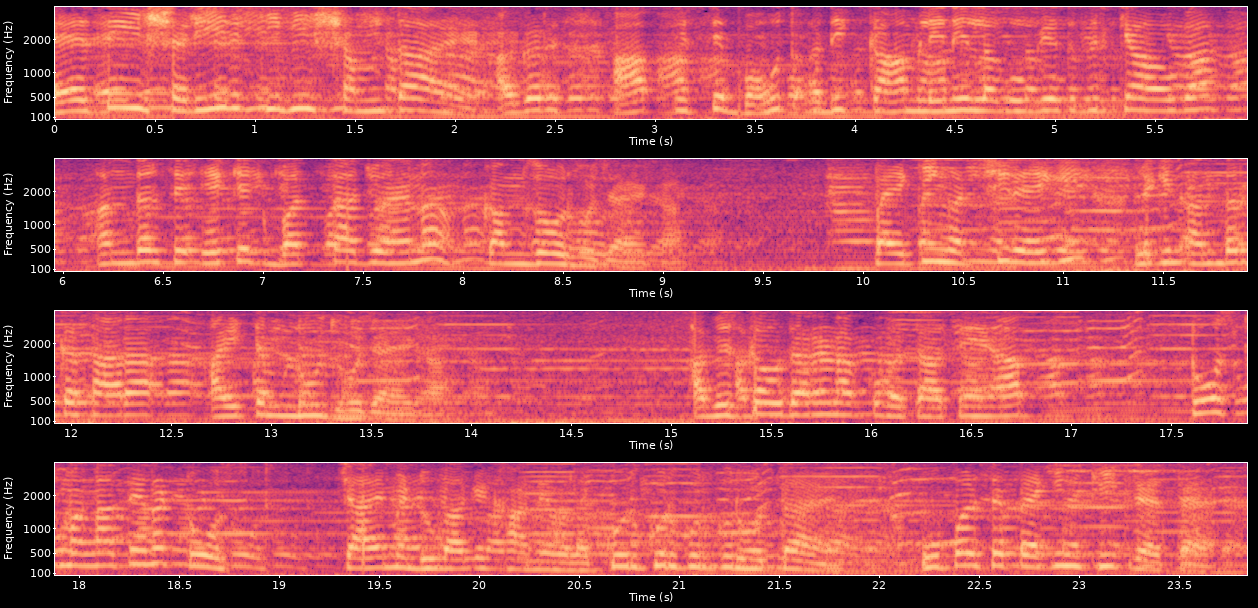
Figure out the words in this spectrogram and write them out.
ऐसे ही शरीर की भी क्षमता है। अगर आप इससे बहुत अधिक काम लेने लगोगे तो फिर क्या होगा? अंदर से एक एक बत्ता जो है ना, कमज़ोर हो जाएगा। पैकिंग अच्छी रहेगी, लेकिन अंदर का सारा आइटम लूज हो जाएगा। अब इसका उदाहरण आपको बताते हैं। आप टोस्ट मंगाते हैं ना, टोस्ट, चाय में डुबा के खाने वाला, कुरकुर कुरकुर होता है। ऊपर से पैकिंग ठीक रहता है।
